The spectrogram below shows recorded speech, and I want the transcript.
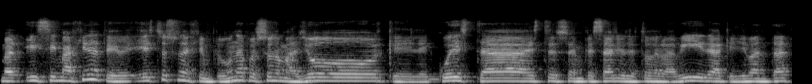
Vale, y si imagínate, esto es un ejemplo, una persona mayor que le cuesta, estos empresarios de toda la vida que llevan tal,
